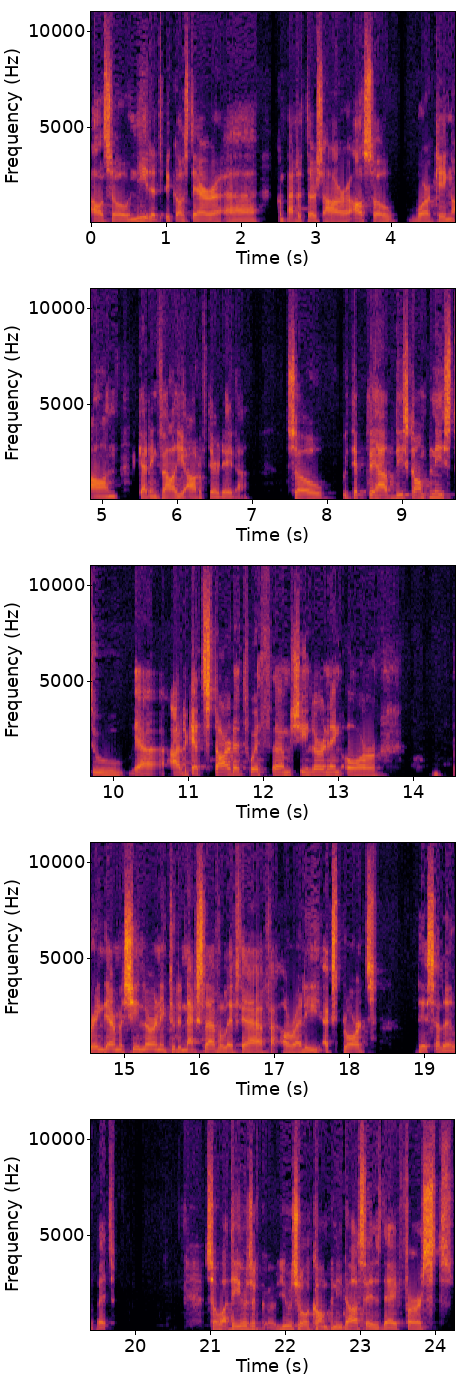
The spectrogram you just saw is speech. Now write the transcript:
also needed because their uh, competitors are also working on getting value out of their data. So we typically help these companies to yeah either get started with uh, machine learning or bring their machine learning to the next level if they have already explored this a little bit. So what the user, usual company does is they first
